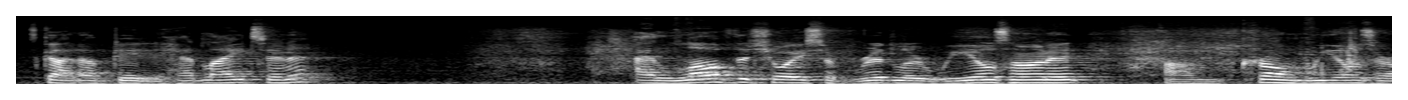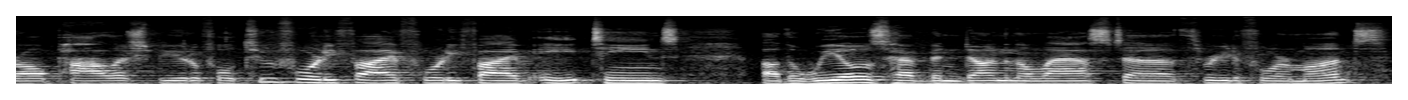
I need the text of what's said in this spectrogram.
It's got updated headlights in it. I love the choice of Ridler wheels on it. Um, chrome wheels are all polished, beautiful. 245, 45, 18s. Uh, the wheels have been done in the last uh, three to four months.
